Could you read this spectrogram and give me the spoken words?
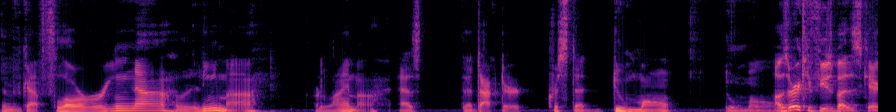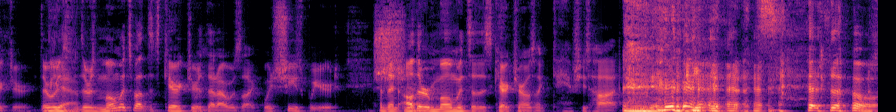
Then we've got Floriana Lima or Lima as the Dr. Krista Dumont. Dumont. I was very confused by this character. There was Yeah. there's moments about this character that I was like, well, she's weird. And then other moments of this character, I was like, damn, she's hot. so I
